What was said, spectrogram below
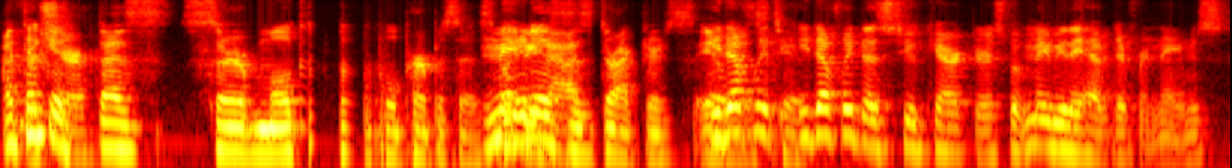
I think sure. it does serve multiple purposes, but Maybe it is not. his director's. he definitely too. he definitely does two characters, but maybe they have different names.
